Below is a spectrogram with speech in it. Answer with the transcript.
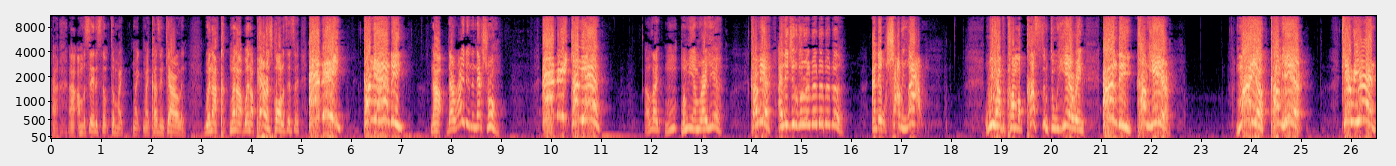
Uh, uh, I'm gonna say this to, to, my, my, my cousin Carolyn. When our, when our, when our parents call us, they say, Andy! Come here, Andy! Now, they're right in the next room. Andy, come here! I'm like, mm, Mommy, I'm right here. Come here. I need you to go. Blah, blah, blah, blah. And they were shouting loud. We have become accustomed to hearing, Andy, come here. Maya, come here. Carrie Ann,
